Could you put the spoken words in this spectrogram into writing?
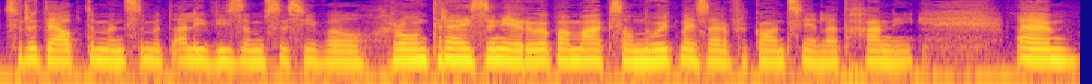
So dit help ten minste met al die visums as jy wil rondreis in Europa, maar ek sal nooit my Suid-Afrikaanse een laat gaan nie. Ehm um,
